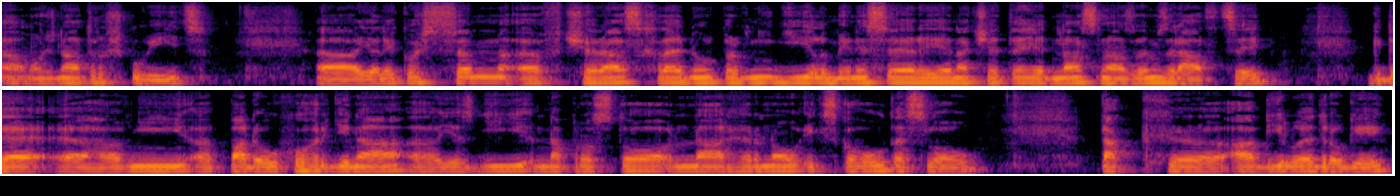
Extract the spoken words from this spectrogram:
a možná trošku víc. Jelikož jsem eh, včera schlédnul první díl minisérie na ČT1 s názvem Zrádci, kde eh, hlavní eh, padoucho hrdina jezdí naprosto nádhernou X-kovou Teslou tak, a díluje drogy,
